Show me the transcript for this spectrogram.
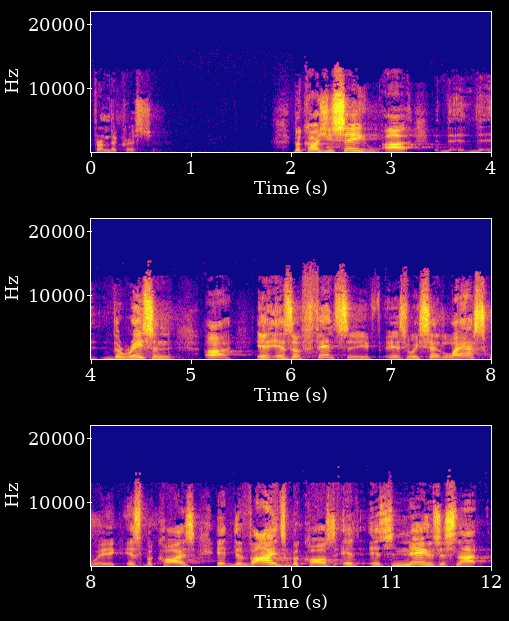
from the Christian. Because you see, uh, the, the, reason uh, it is offensive, as we said last week, is because it divides because it, it's news. It's not,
